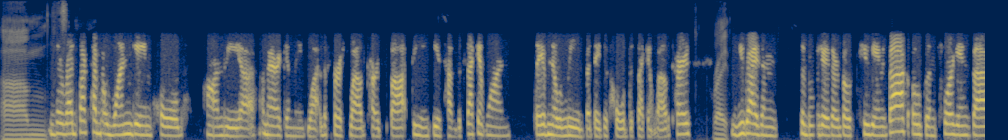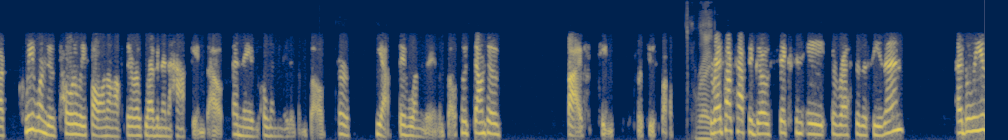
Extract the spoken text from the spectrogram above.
Um, the Red Sox have a one game hold on the uh, American League, the first wild card spot. The Yankees have the second one. They have no lead, but they just hold the second wild card. Right. You guys and the Blue Jays are both two games back. Oakland's four games back. Cleveland is totally fallen off. They're 11 and a half games out, and they've eliminated themselves. Or yeah, they've eliminated themselves. So it's down to five teams for two spots. Right. The Red Sox have to go six and eight the rest of the season, I believe,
